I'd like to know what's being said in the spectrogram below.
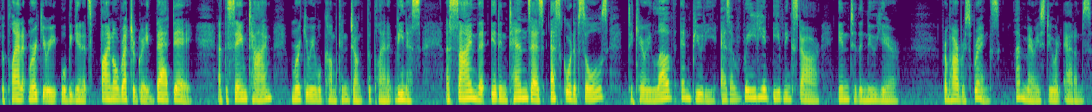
the planet Mercury will begin its final retrograde that day. At the same time, Mercury will come conjunct the planet Venus, a sign that it intends as escort of souls to carry love and beauty as a radiant evening star into the new year. From Harbor Springs, I'm Mary Stewart Adams.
